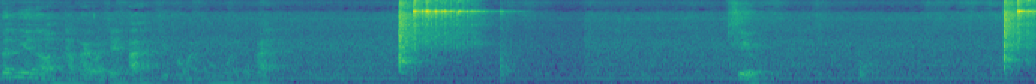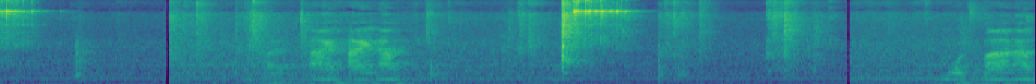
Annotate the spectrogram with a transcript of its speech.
tất nhiên rồi nó phải có chế phạt chứ không phải không phải chén phạt xỉu. Đấy, hai hai năm. Một ba năm.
